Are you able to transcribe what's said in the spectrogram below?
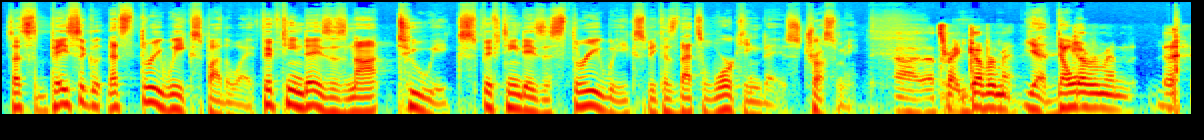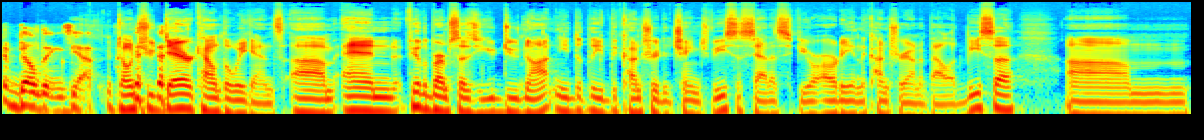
So that's basically that's three weeks. By the way, fifteen days is not two weeks. Fifteen days is three weeks because that's working days. Trust me. Uh, that's right, government. Yeah, don't- government uh, buildings. Yeah, Don't you dare count the weekends. Um, and Feel the Berm says you do not need to leave the country to change visa status if you're already in the country on a valid visa. Um,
